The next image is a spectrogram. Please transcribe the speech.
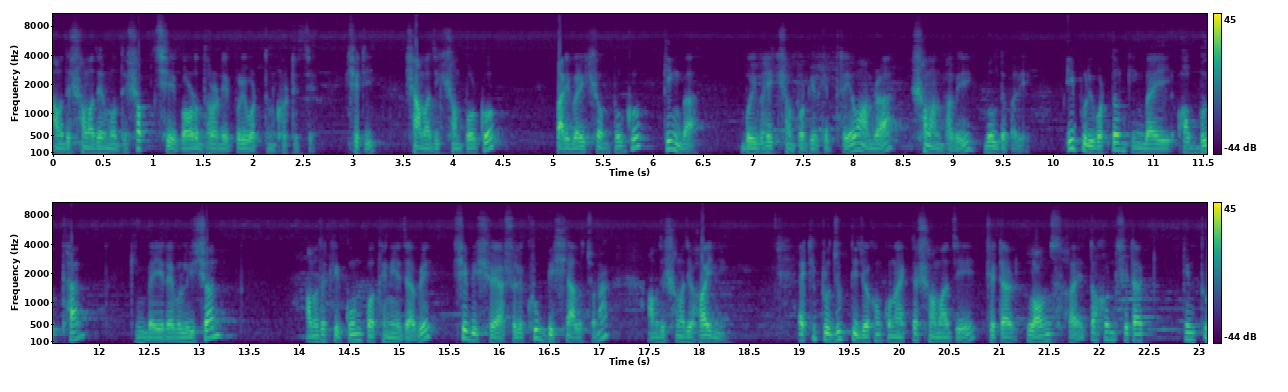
আমাদের সমাজের মধ্যে সবচেয়ে বড় ধরনের পরিবর্তন ঘটেছে। সেটি সামাজিক সম্পর্ক, পারিবারিক সম্পর্ক কিংবা বৈবাহিক সম্পর্কের ক্ষেত্রেও আমরা সমানভাবেই বলতে পারি। এই পরিবর্তন কিংবা এই অভ্যুত্থান কিংবা এই রেভলিউশন আমাদেরকে কোন পথে নিয়ে যাবে সে বিষয়ে আসলে খুব বেশি আলোচনা আমাদের সমাজে হয়নি। একটি প্রযুক্তি যখন কোনো একটা সমাজে সেটার লঞ্চ হয়, তখন সেটা কিন্তু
